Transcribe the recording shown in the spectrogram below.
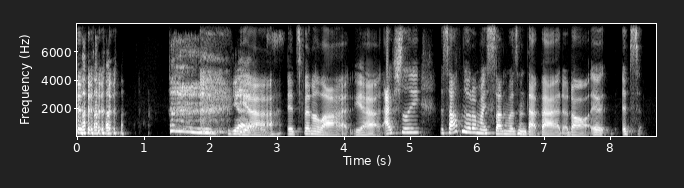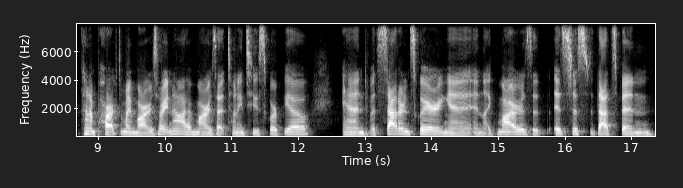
Yeah, yes. it's been a lot. Yeah. Actually, the south node on my sun wasn't that bad at all. It it's kind of parked on my Mars right now. I have Mars at 22 Scorpio and with Saturn squaring it and like Mars it, it's just that's been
